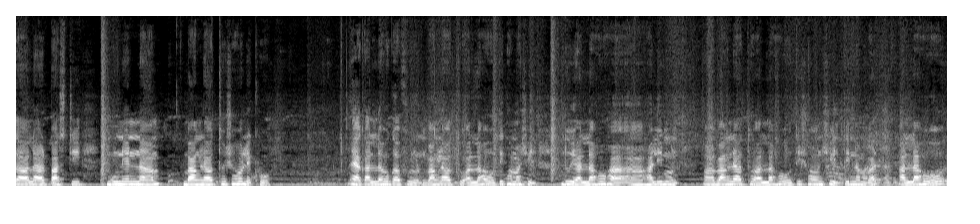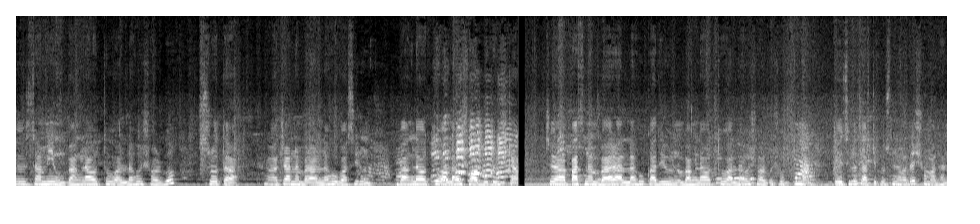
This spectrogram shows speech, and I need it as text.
তাআলার পাঁচটি গুণের নাম বাংলা অর্থ সহ লেখো। এক, আল্লাহ গাফুরুন, বাংলা অর্থ, আল্লাহ অতি ক্ষমাশীল। দুই, আল্লাহ হালিমুন বাংলা অর্থ, আল্লাহ অতি সহনশীল। তিন নম্বর, আল্লাহ সামিউন, বাংলা অর্থ, আল্লাহ সর্বশ্রোতা আহ, চার নম্বর আল্লাহ বাসিরুন বাংলা অর্থ আল্লাহ সর্বদ্রষ্টা পাঁচ নাম্বার আল্লাহু কাদিরুন বাংলা অর্থ আল্লাহ সর্বশক্তিমান। তো এই ছিল চারটি প্রশ্নের আমাদের সমাধান।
